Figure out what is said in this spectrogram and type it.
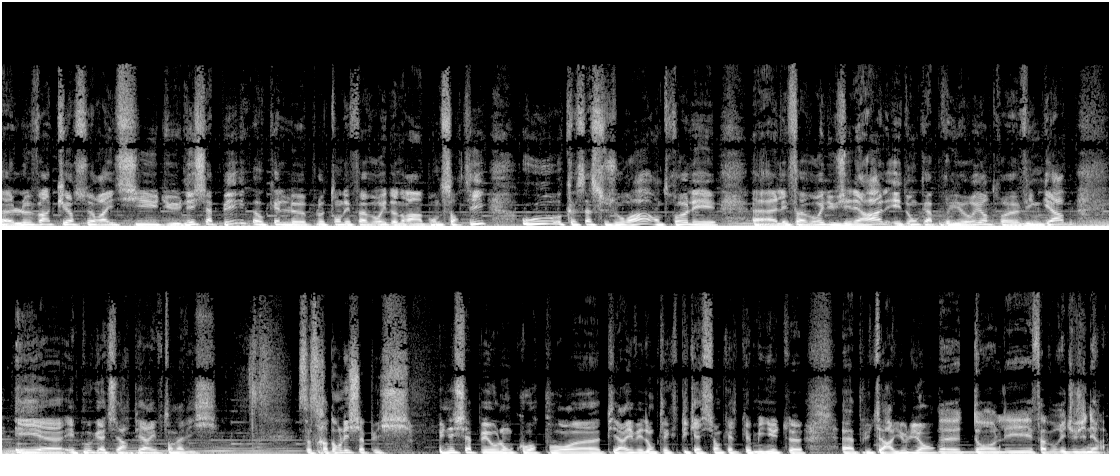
le vainqueur sera ici d'une échappée auquel le peloton des favoris donnera un bon de sortie ou que ça se jouera entre les, euh, les favoris du général et donc a priori entre Vingard et, euh, et Pogacar. Pierre-Yves, ton avis? Ça sera dans l'échappée. Une échappée au long cours pour euh, Pierre-Yves et donc l'explication quelques minutes euh, plus tard. Julian Euh, dans les favoris du général.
